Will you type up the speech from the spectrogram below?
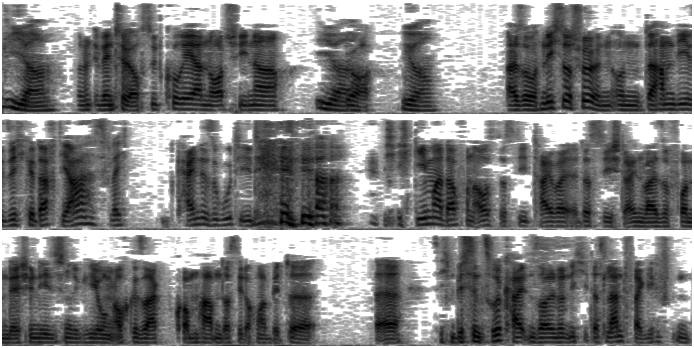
Ja. sondern eventuell auch Südkorea, Nordchina. Ja. Ja. Ja. Also nicht so schön. Und da haben die sich gedacht, ja, ist vielleicht keine so gute Idee. Ja. Ich, ich gehe mal davon aus, dass die teilweise, dass die steinweise von der chinesischen Regierung auch gesagt bekommen haben, dass sie doch mal bitte äh, sich ein bisschen zurückhalten sollen und nicht das Land vergiften.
